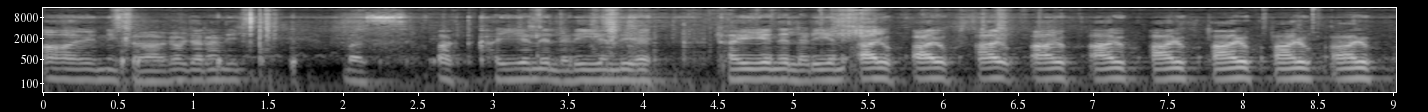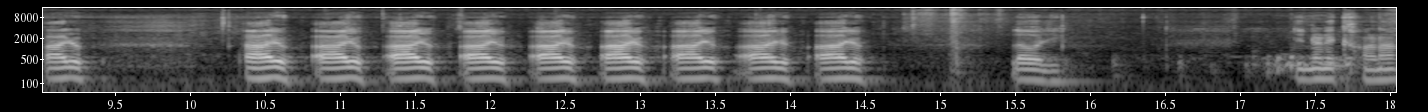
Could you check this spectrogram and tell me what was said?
ਆਏ ਨਿਕਾ ਗਿਆ ਵਿਚਾਰਿਆਂ ਦੀ ਬਸ ਵਕਤ ਖਾਈ ਜਾਂਦੇ ਲੜੀ ਜਾਂਦੇ ਐ ਖਾਈ ਜਾਂਦੇ ਲੜੀ ਜਾਂਦੇ ਆਜੋ ਆਜੋ ਆਜੋ ਆਜੋ ਆਜੋ ਆਜੋ ਆਜੋ ਆਜੋ ਆਜੋ ਆਜੋ ਆਜੋ ਆਜੋ ਆਜੋ ਆਜੋ ਆਜੋ ਆਜੋ ਆਜੋ ਆਜੋ ਆਜੋ ਲਓ ਜੀ ਜਿਨ੍ਹਾਂ ਨੇ ਖਾਣਾ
